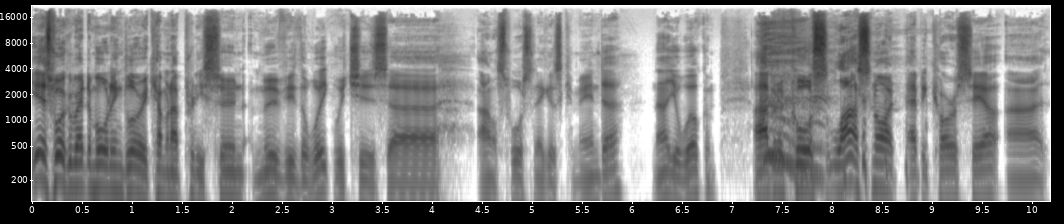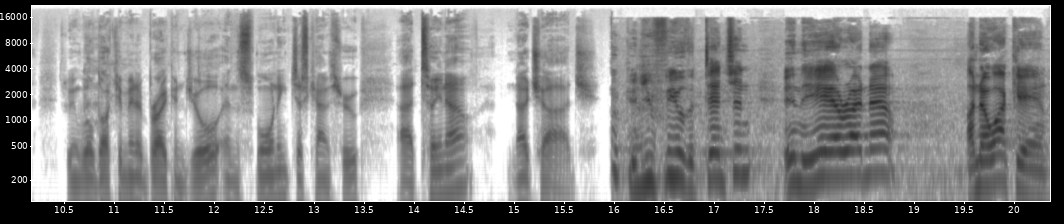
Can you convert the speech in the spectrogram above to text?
Yes, welcome back to Morning Glory. Coming up pretty soon, movie of the week, which is uh, Arnold Schwarzenegger's Commando. No, you're welcome. Uh, but of course, last night, Abby Coruscant, uh, it's been well documented, broken jaw, and this morning just came through. Uh, Tino, no charge. Can you feel the tension in the air right now? I know I can.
